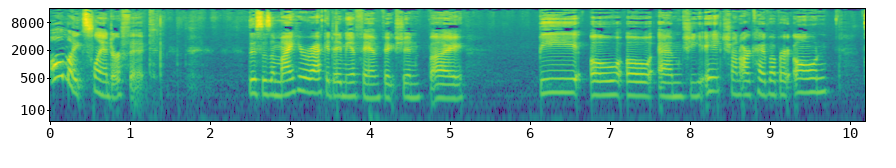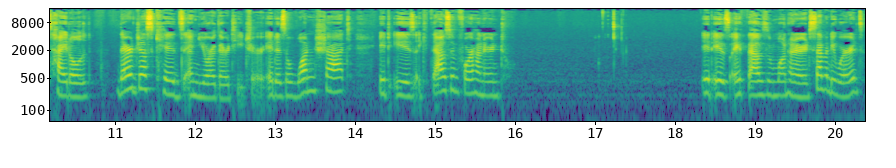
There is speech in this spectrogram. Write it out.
All Might slander fic. This is a My Hero Academia fanfiction by B O O M G H on Archive of Our Own, titled They're Just Kids and You're Their Teacher. It is a one shot. It is 1,400. It is 1,170 words.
